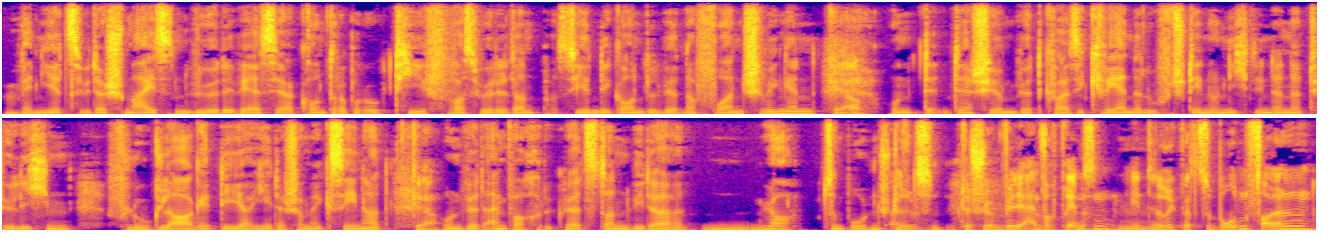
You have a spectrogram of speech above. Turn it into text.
wenn ich jetzt wieder schmeißen würde, wäre es ja kontraproduktiv. Was würde dann passieren? Die Gondel wird nach vorn schwingen genau. und der Schirm wird quasi quer in der Luft stehen und nicht in der natürlichen Fluglage, die ja jeder schon mal gesehen hat genau. und wird einfach rückwärts dann wieder ja, zum Boden also stürzen. Also der Schirm würde einfach bremsen, mhm. entweder rückwärts zu Boden fallen.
